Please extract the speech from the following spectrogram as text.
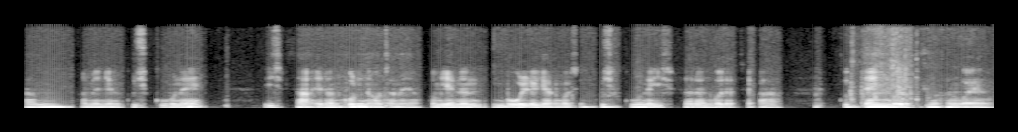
3 하면 얘는 99분의 24 이런 꼴이 나오잖아요. 그럼 얘는 뭘 얘기하는 거지? 99분의 24라는 거 자체가 굿땡 뭐 이렇게 생각하는 거예요.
